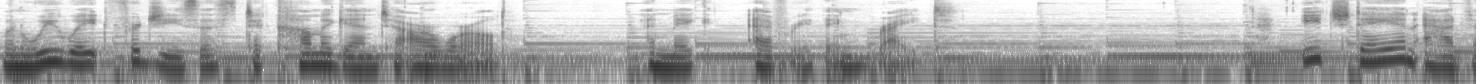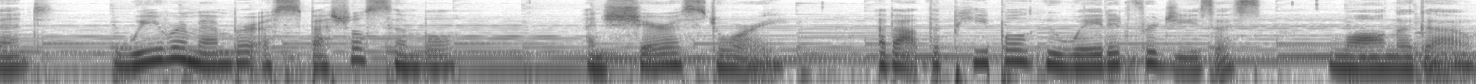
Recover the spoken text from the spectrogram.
when we wait for Jesus to come again to our world and make everything right. Each day in Advent, we remember a special symbol and share a story about the people who waited for Jesus long ago.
